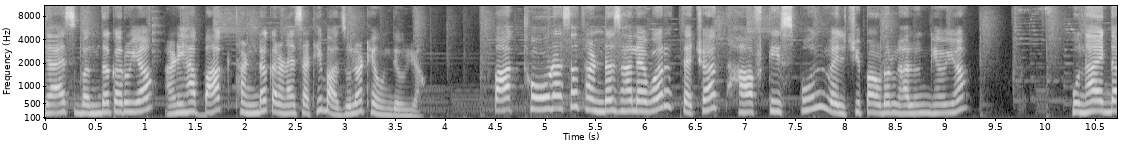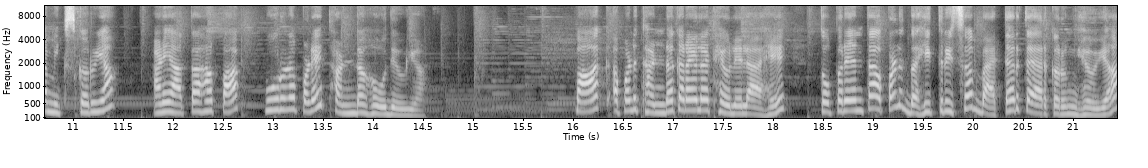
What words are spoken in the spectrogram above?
गॅस बंद करूया आणि हा पाक थंड करण्यासाठी बाजूला ठेवून देऊया. पाक थोडासा थंड झाल्यावर त्याच्यात हाफ टीस्पून वेलची पावडर घालून घेऊया. पुन्हा एकदा मिक्स करूया आणि आता हा पाक पूर्णपणे थंड होऊ देऊया. पाक आपण थंड करायला ठेवलेला आहे तोपर्यंत आपण दहीत्रीचं बॅटर तयार करून घेऊया.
